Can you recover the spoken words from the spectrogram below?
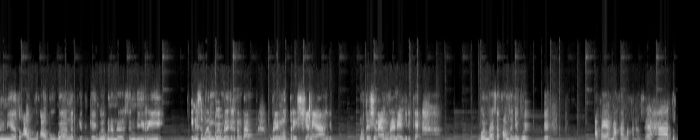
dunia tuh abu-abu banget gitu. Kayak gue bener-bener sendiri. Ini sebelum gue belajar tentang brain nutrition ya gitu. Nutrition and brain ya. Jadi kayak gue merasa kalau misalnya gue apa ya makan makanan sehat terus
